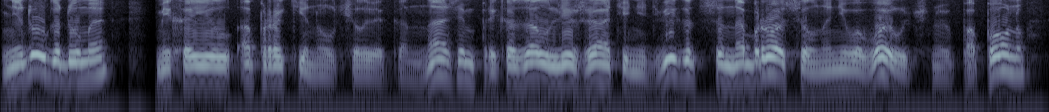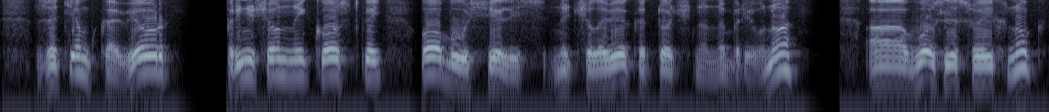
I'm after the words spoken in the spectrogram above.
Недолго думая, Михаил опрокинул человека на земь, приказал лежать и не двигаться, набросил на него войлочную попону, затем ковер, принесенный косткой, оба уселись на человека точно на бревно, а возле своих ног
